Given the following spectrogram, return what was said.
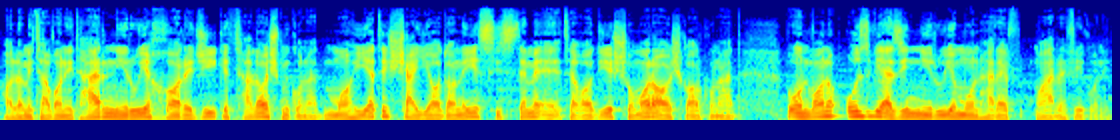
حالا می توانید هر نیروی خارجی که تلاش می کند ماهیت شیادانه سیستم اعتقادی شما را آشکار کند به عنوان عضوی از این نیروی منحرف معرفی کنید.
